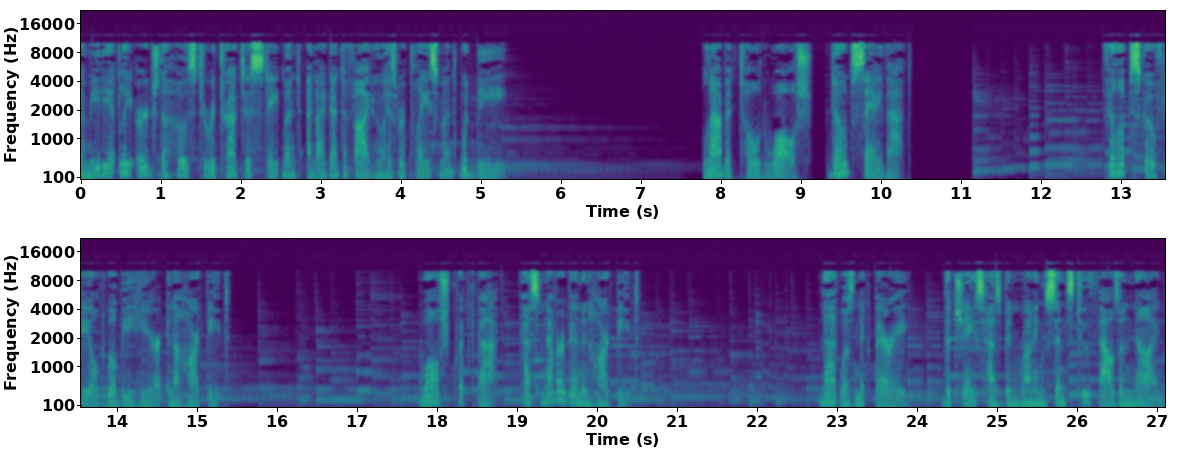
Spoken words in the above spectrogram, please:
immediately urged the host to retract his statement and identified who his replacement would be. Labbett told Walsh, don't say that. Philip Schofield will be here in a heartbeat. Walsh quipped back, has never been in heartbeat. That was Nick Berry. The chase has been running since 2009,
